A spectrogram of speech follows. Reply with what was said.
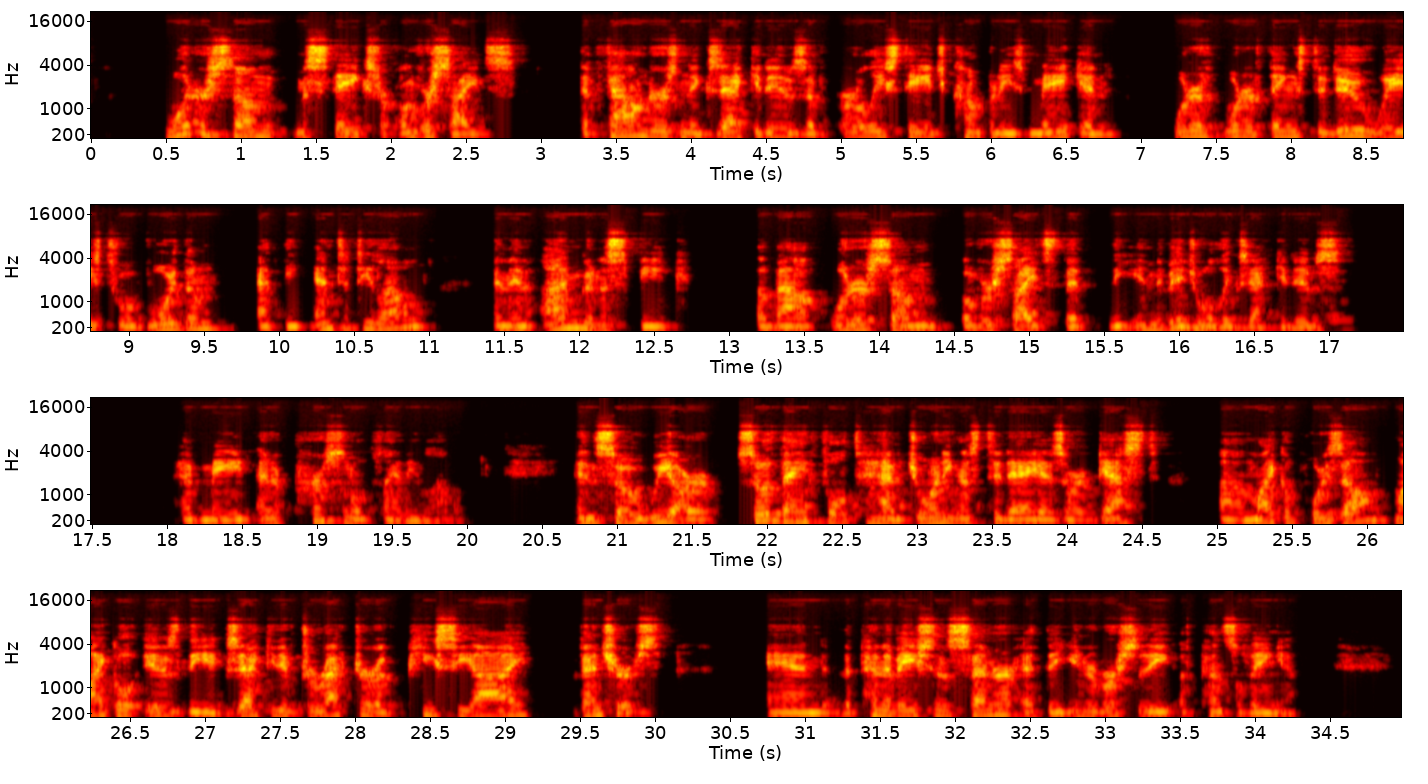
what are some mistakes or oversights that founders and executives of early stage companies make and what are what are things to do, ways to avoid them at the entity level. And then I'm going to speak about what are some oversights that the individual executives have made at a personal planning level. And so we are so thankful to have joining us today as our guest, uh, Michael Poisel. Michael is the executive director of PCI Ventures and the Pennovation Center at the University of Pennsylvania.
